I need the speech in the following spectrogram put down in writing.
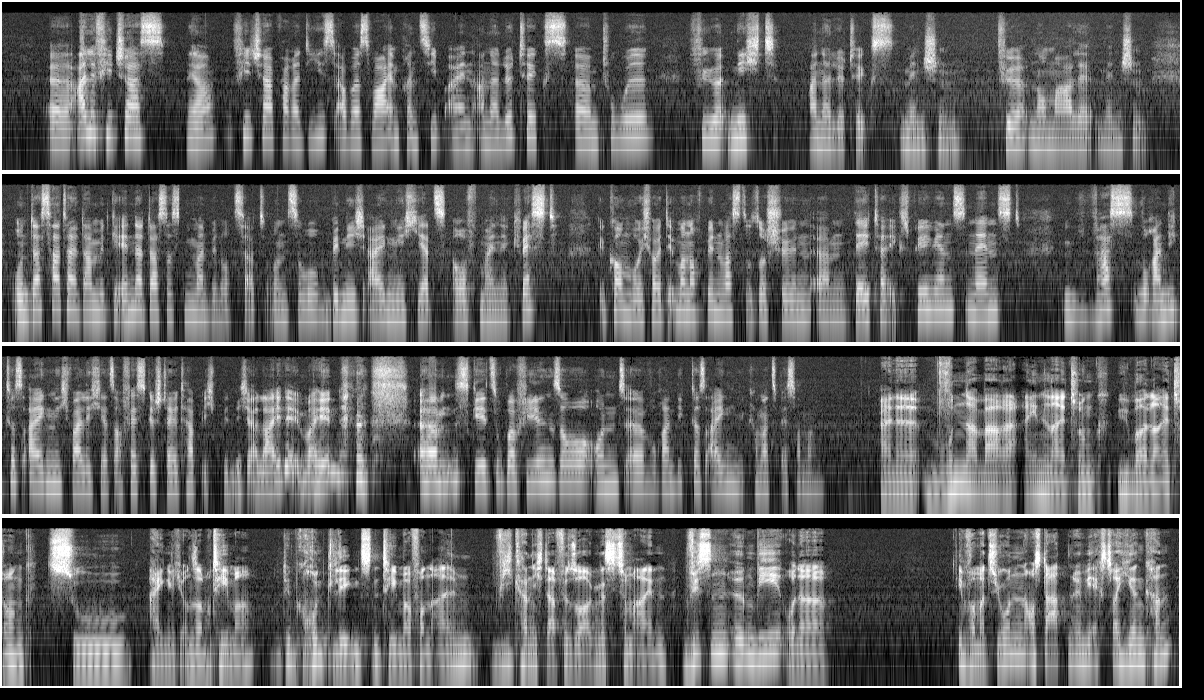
Äh, alle Features, ja, Feature-Paradies, aber es war im Prinzip ein Analytics-Tool ähm, für Nicht-Analytics-Menschen, für normale Menschen. Und das hat halt damit geändert, dass es niemand benutzt hat. Und so bin ich eigentlich jetzt auf meine Quest gekommen, wo ich heute immer noch bin, was du so schön ähm, Data Experience nennst. Was, woran liegt das eigentlich? Weil ich jetzt auch festgestellt habe, ich bin nicht alleine, immerhin. ähm, es geht super vielen so. Und äh, woran liegt das eigentlich? Wie kann man es besser machen? Eine wunderbare Einleitung, Überleitung zu eigentlich unserem Thema und dem grundlegendsten Thema von allem. Wie kann ich dafür sorgen, dass ich zum einen Wissen irgendwie oder Informationen aus Daten irgendwie extrahieren kann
